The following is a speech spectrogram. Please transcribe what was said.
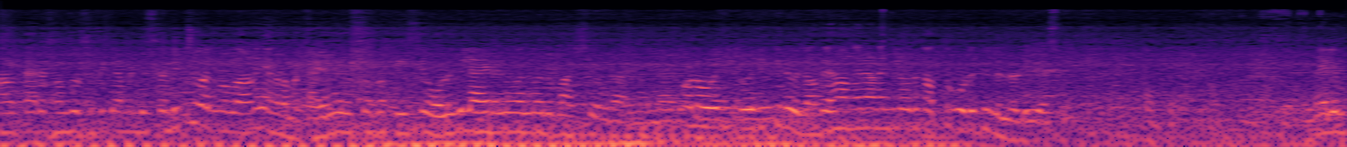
ആൾക്കാരെ സന്തോഷിപ്പിക്കാൻ വേണ്ടി ശ്രമിച്ചു എന്നുള്ളതാണ് ഞങ്ങളുടെ കഴിഞ്ഞ ദിവസമൊക്കെ പി സി ഒളിവിലായിരുന്നു എന്നൊരു ഭാഷയുണ്ടായിരുന്നു ഉണ്ടായിരുന്നു. ഒരിക്കലും ഇല്ല. അദ്ദേഹം അങ്ങനെയാണെങ്കിൽ ഒരു കത്ത് കൊടുക്കില്ലല്ലോ ഡി എസ് എന്തായാലും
